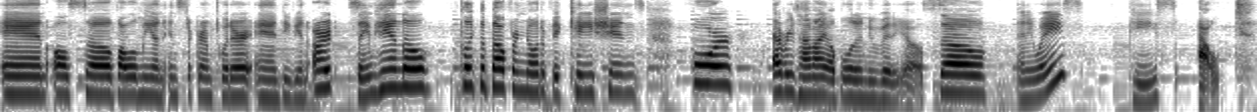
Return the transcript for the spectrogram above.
And also, follow me on Instagram, Twitter, and DeviantArt. Same handle. Click the bell for notifications for every time I upload a new video. So, anyways, peace out.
